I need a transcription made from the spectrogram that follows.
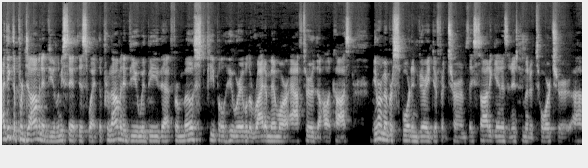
I think the predominant view, let me say it this way the predominant view would be that for most people who were able to write a memoir after the Holocaust, they remember sport in very different terms. They saw it again as an instrument of torture. Uh,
